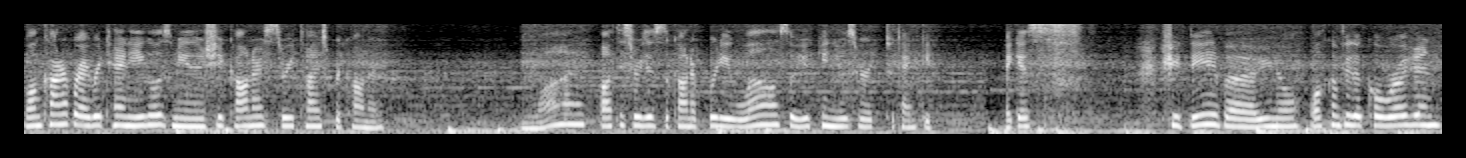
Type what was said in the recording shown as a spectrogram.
one counter for every 10 eagles means she counters 3 times per counter. What? Outis reaches the counter pretty well, so you can use her to tank it. I guess she did, but you know, welcome to the corrosion.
